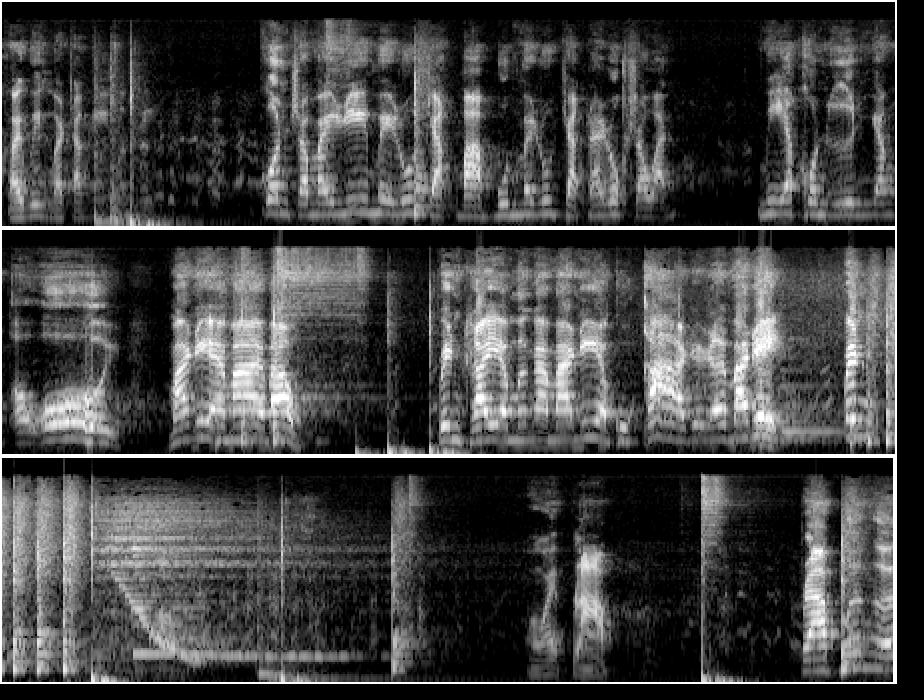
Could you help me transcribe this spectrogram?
ใครวิ่งมาทางนี้เมื่อกี้คนสมัยนี้ไม่รู้จักบาปบุญไม่รู้จักนรกสวรรค์ เมียคนอื่นยังเอาโอ้ย มาเนี่ยมาไอ้เบาเป็นใครอะมึงอะมาเนี่ยกูฆ่าได้เลยมาดิ เป็นเอาไว้ปราบ ปราบมึงเหรอ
